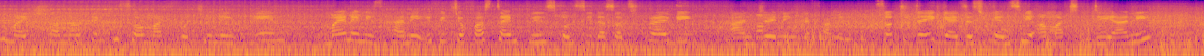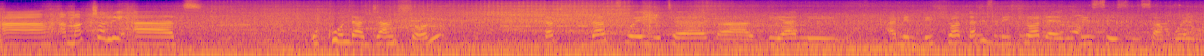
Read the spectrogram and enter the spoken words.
to my channel. Thank you so much for tuning in. My name is Honey. If it's your first time, please consider subscribing and joining the family. So today guys, as you can see, I'm at Diani. Uh, I'm actually at Ukunda Junction. That's, that's where you take uh, Diani, I mean Beach Road. That is Beach Road and this is Msambweni.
